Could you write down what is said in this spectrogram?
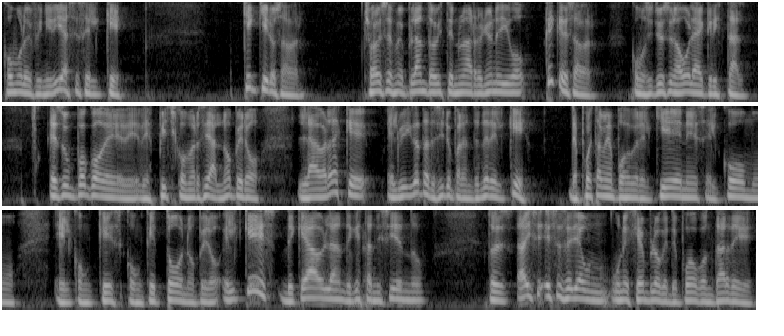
¿cómo lo definirías? Es el qué. ¿Qué quiero saber? Yo a veces me planto, viste, en una reunión y digo, ¿qué quieres saber? como si tuviese una bola de cristal. Es un poco de, speech comercial, ¿no? Pero la verdad es que el Big Data te sirve para entender el qué. Después también puedes ver el quién es, el cómo, el con qué, es, con qué tono, pero el qué es, de qué hablan, de qué están diciendo. Entonces, ahí, ese sería un, ejemplo que te puedo contar de,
